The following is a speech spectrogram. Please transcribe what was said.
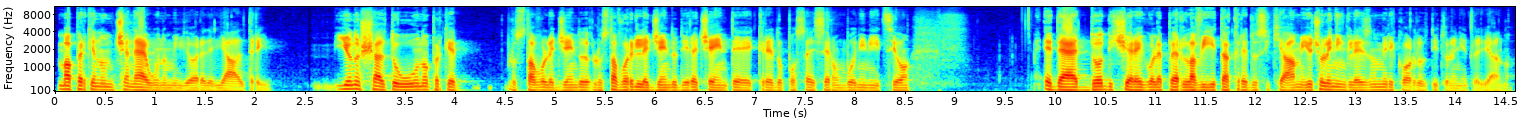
ma perché non ce n'è uno migliore degli altri. Io ne ho scelto uno perché lo stavo leggendo, lo stavo rileggendo di recente e credo possa essere un buon inizio. Ed è 12 regole per la vita, credo si chiami. Io ce l'ho in inglese, non mi ricordo il titolo in italiano.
